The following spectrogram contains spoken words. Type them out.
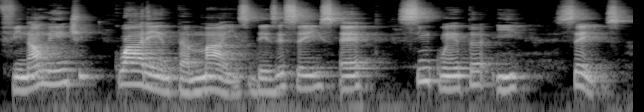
Finalmente, 40 mais 16 é 56.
